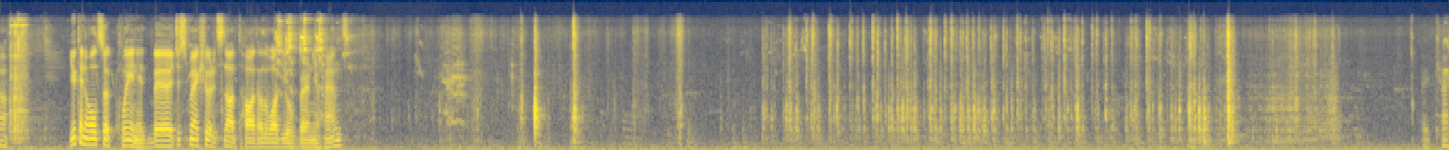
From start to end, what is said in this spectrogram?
enough you can also clean it, but just make sure it's not hot, otherwise you'll burn your hands. Okay.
